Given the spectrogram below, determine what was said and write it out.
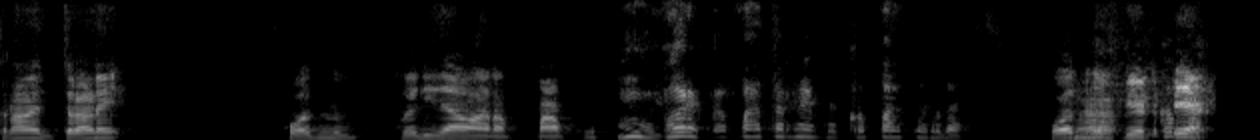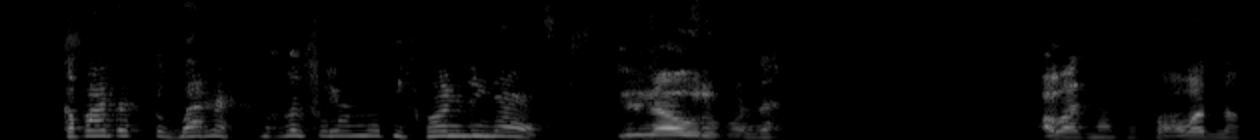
ત્રણે ત્રણે ખોદનું કરી જવાના પાકું. હું ઘર કપાતર ને કપાતર દા ખોદનું પેટ પેક કપાતર તું બાને મગલ સુલામ નથી ફોન લઈને આયા. લઈને આવરું પણ. અવાજ ના કરતો અવાજ ના.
